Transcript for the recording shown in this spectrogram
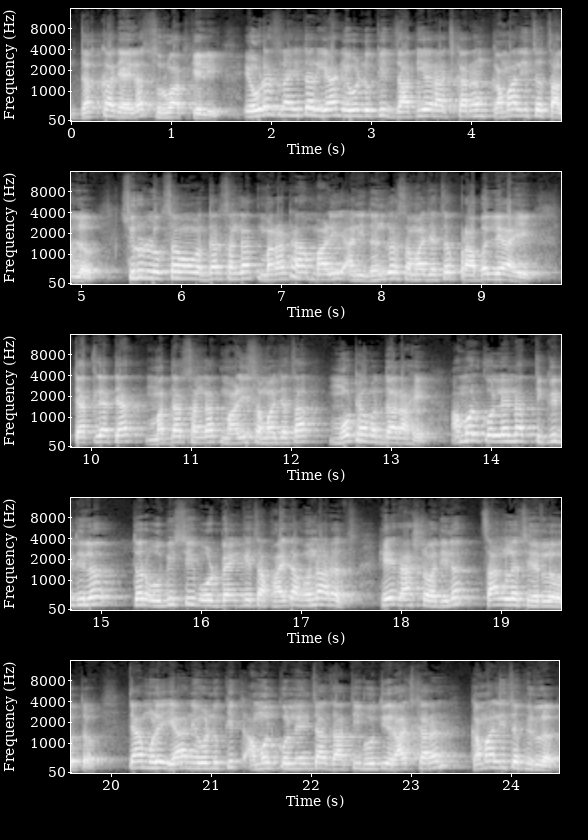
धक्का द्यायला सुरुवात केली. एवढंच नाही तर या निवडणुकीत जातीय राजकारण कमालीचं चाललं. शिरूर लोकसभा मतदारसंघात मराठा माळी आणि धनगर समाजाचं प्राबल्य आहे. त्यातल्या त्यात मतदारसंघात माळी समाजाचा मोठा मतदार आहे. अमोल कोल्हेंना तिकीट दिलं तर ओबीसी वोट बँकेचा फायदा होणारच हे राष्ट्रवादीनं चांगलंच हेरलं होतं. त्यामुळे या निवडणुकीत अमोल कोल्हेंच्या जातीभोवती राजकारण कमालीचं फिरलं.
